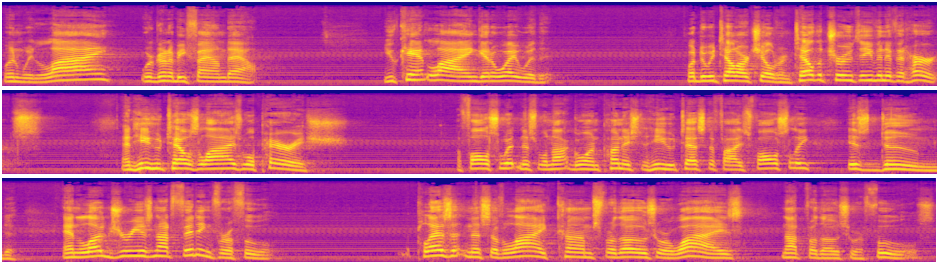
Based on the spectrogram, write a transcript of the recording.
when we lie, we're going to be found out. You can't lie and get away with it. What do we tell our children? Tell the truth even if it hurts. And he who tells lies will perish. A false witness will not go unpunished, and he who testifies falsely is doomed. And luxury is not fitting for a fool. The pleasantness of life comes for those who are wise, not for those who are fools.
